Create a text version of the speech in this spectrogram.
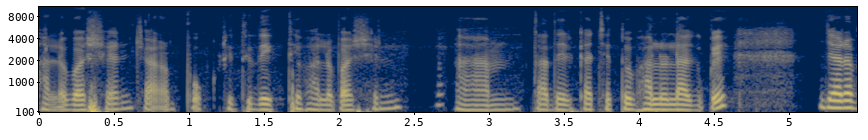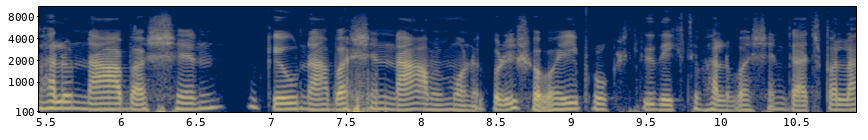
ভালোবাসেন, যারা প্রকৃতি দেখতে ভালোবাসেন তাদের কাছে তো ভালো লাগবে। যারা ভালো না বাসেন, কেউ না বাসেন না, আমি মনে করি সবাই প্রকৃতি দেখতে ভালোবাসেন। গাছপালা,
